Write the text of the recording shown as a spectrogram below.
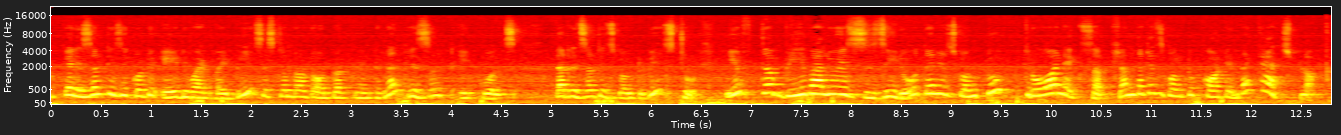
Okay result is equal to a divided by b. System dot out dot println result equals. That result is going to be stored. If the b value is 0 then it's going to throw an exception that is going to caught in the catch block.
